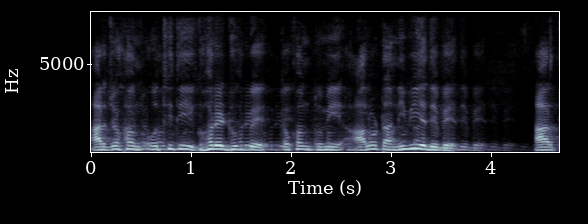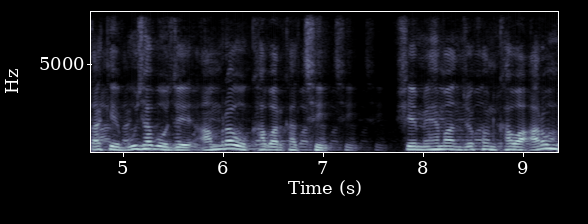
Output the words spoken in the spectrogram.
আর যখন অতিথি ঘরে ঢুকবে তখন তুমি আলোটা নিভিয়ে দেবে। আর তাকে বুঝাবো যে আমরাও খাবার খাচ্ছি সে মেহমান যখন খাওয়া আরম্ভ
